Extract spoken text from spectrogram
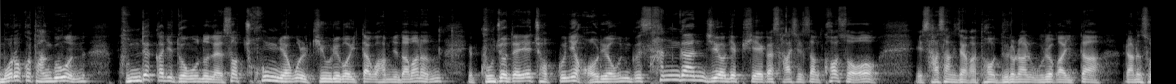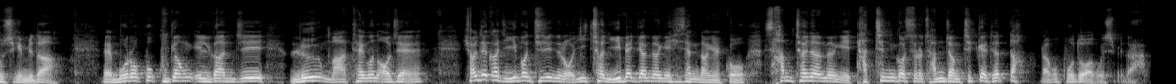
모로코 당국은 군대까지 동원을 해서 총력을 기울이고 있다고 합니다만은 구조대의 접근이 어려운 그 산간 지역의 피해가 사실상 커서 사상자가 더 늘어날 우려가 있다라는 소식입니다. 모로코 국영 일간지 르 마탱은 어제 현재까지 이번 지진으로 2,200여 명의 희생당 했고 3천여 명이 다친 것으로 잠정 집계됐다라고 보도하고 있습니다.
